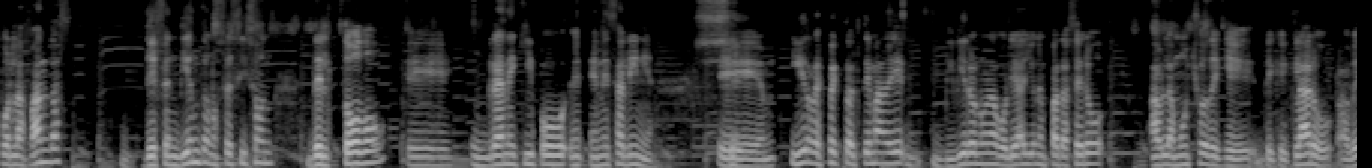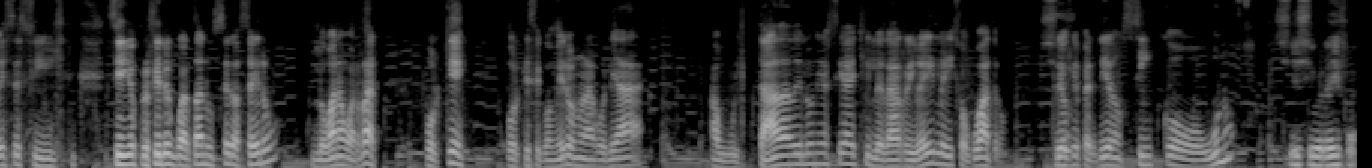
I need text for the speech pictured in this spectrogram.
por las bandas, defendiendo no sé si son del todo eh, un gran equipo en, en esa línea. Sí. Eh, y respecto al tema de vivieron una goleada y un empate a cero, habla mucho de que, de que claro, a veces si, si ellos prefieren guardar un 0 a 0, lo van a guardar. ¿Por qué? Porque se comieron una goleada abultada de la Universidad de Chile. La Ribey le hizo 4. Creo que perdieron 5-1. Sí, sí, por ahí fue.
